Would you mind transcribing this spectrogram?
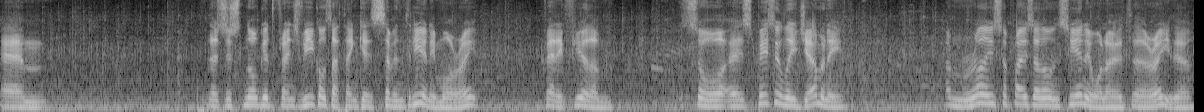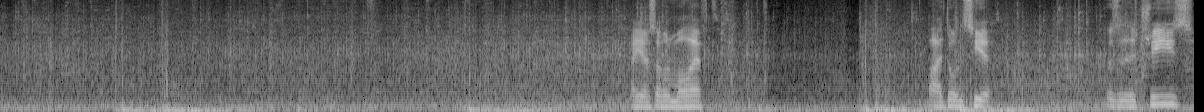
Um, there's just no good French vehicles. I think it's 7.3 anymore, right? Very few of them. So it's basically Germany. I'm really surprised I don't see anyone out to the right there. I hear someone on my left. But I don't see it. Because of the trees.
